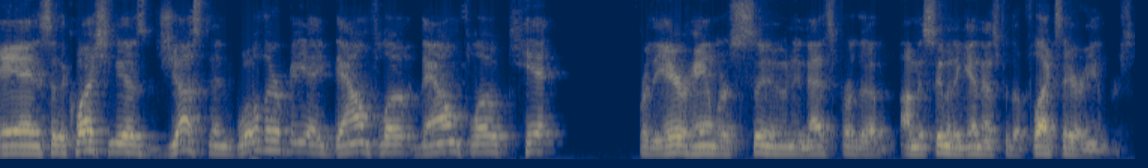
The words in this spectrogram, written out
And so the question is, Justin, will there be a downflow downflow kit for the air handlers soon? And that's for the, I'm assuming again, that's for the flex air handlers.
